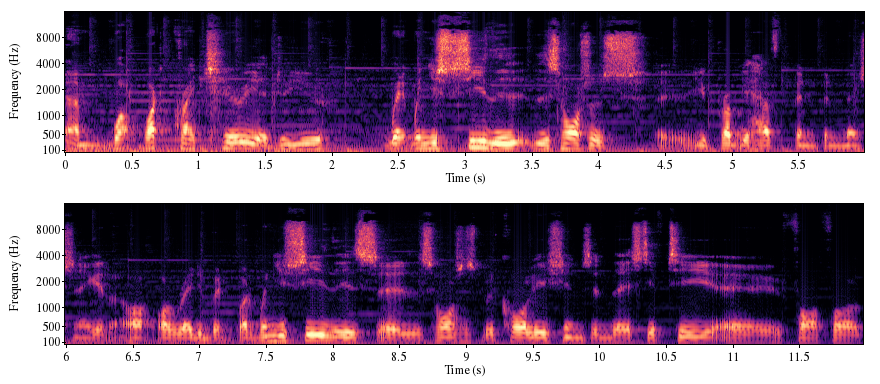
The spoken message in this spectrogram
Um, what, what criteria do you, when, when you see the, these horses, uh, you probably have been, been mentioning it already, but, but when you see these, uh, these horses with core lesions in the SDFT uh, for, for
